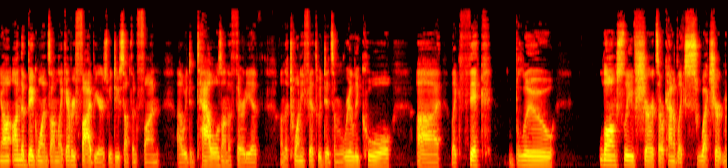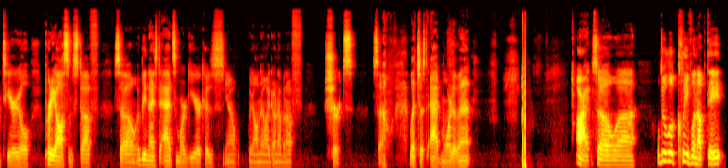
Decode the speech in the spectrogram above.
you know, on the big ones, on like every five years, we do something fun. Uh, we did towels on the 30th. On the 25th, we did some really cool, uh, like thick blue long sleeve shirts that were kind of like sweatshirt material. Pretty awesome stuff. So it'd be nice to add some more gear because, you know, we all know I don't have enough shirts. So let's just add more to that. All right, so uh, we'll do a little Cleveland update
